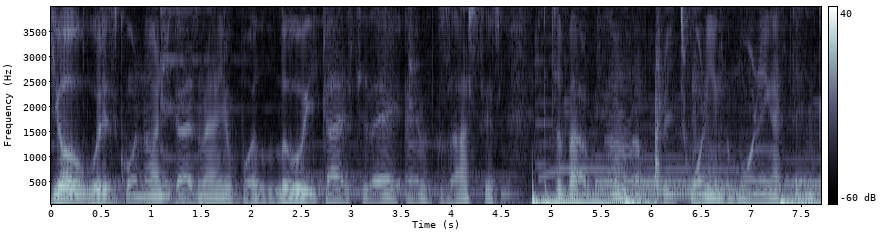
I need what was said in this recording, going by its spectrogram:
yo, what is going on, you guys, man? Your boy Louis, guys. Today I am exhausted. It's about, I don't know, 3.20 in the morning, I think.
